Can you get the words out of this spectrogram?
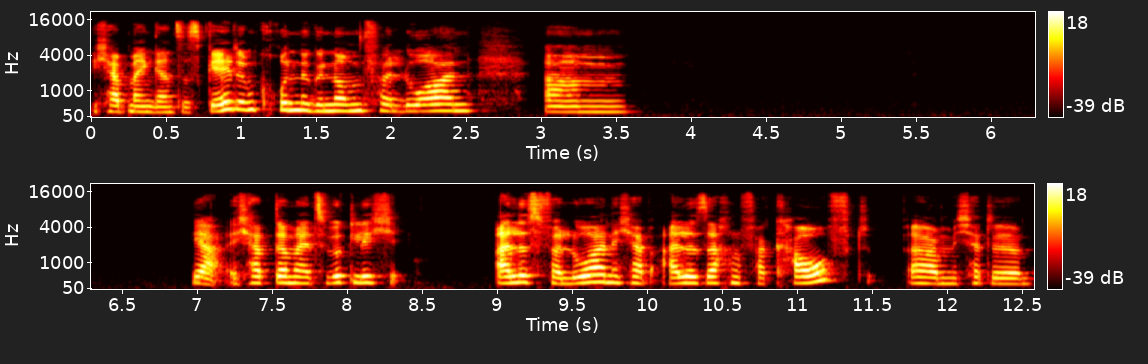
ich habe mein ganzes Geld im Grunde genommen verloren. Ähm, ja, ich habe damals wirklich alles verloren. Ich habe alle Sachen verkauft. Ähm, ich hatte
